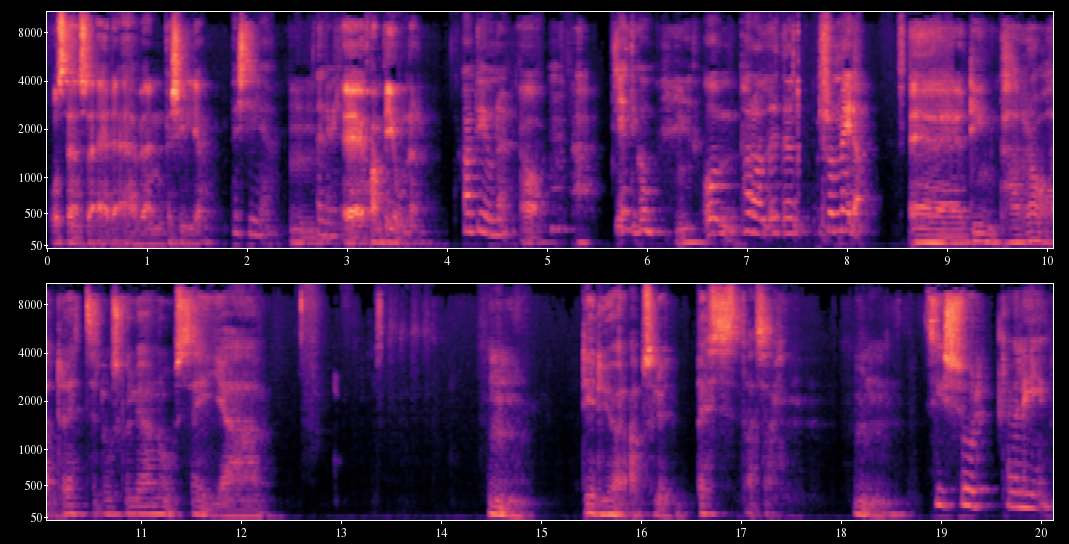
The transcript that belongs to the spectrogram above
och sen så är det även persilja. Persilja. Den är viktig. Eh, champinjoner. Champinjoner. Ja. Jättegod. Mm. Och paradrätten från mig då? Eh, din paradrätt, då skulle jag nog säga... Hmm. Det du gör absolut bäst alltså. Syrsor kan vi lägga in.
